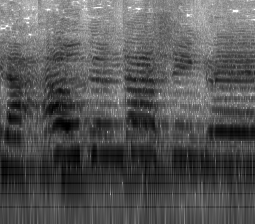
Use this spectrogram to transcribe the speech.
La au cânta și în.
